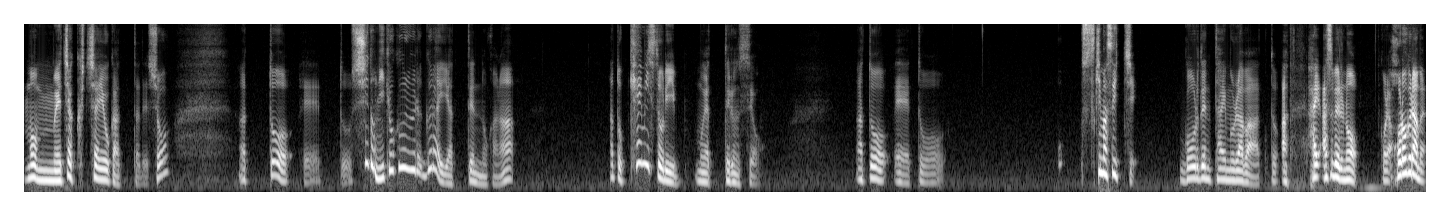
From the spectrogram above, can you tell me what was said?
もうめちゃくちゃ良かったでしょ？あとえー、っとシド2曲ぐらいやってんのかな？あとケミストリーもやってるんですよ。あとえー、とスキマスイッチ。ゴールデンタイムラバーとあはいアスベルのこれホログラム。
